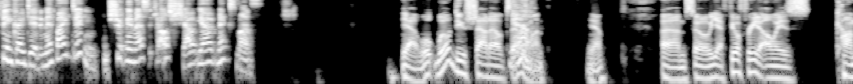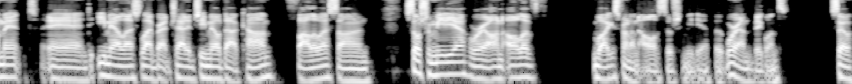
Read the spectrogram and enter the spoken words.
think I did. And if I didn't, shoot me a message. I'll shout you out next month. Yeah, we'll we'll do shout outs yeah. every month. Yeah. Um. So yeah, feel free to always comment and email us labratchat at gmail.com. Follow us on social media. We're on all of, well, I guess we're not on all of social media, but we're on the big ones. So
